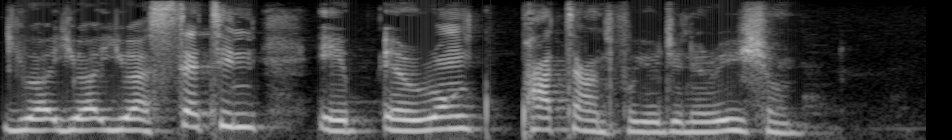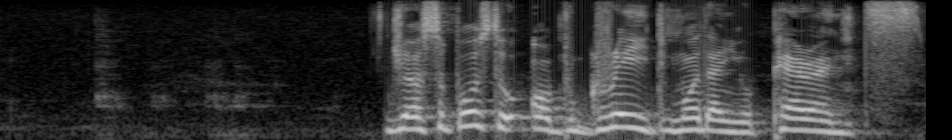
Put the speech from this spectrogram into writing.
you are you are you are setting a, a wrong pattern for your generation. You are supposed to upgrade more than your parents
